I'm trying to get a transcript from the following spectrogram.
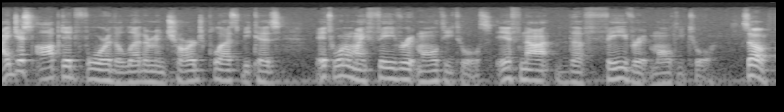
I just opted for the Leatherman Charge Plus because it's one of my favorite multi-tools, if not the favorite multi-tool. So,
